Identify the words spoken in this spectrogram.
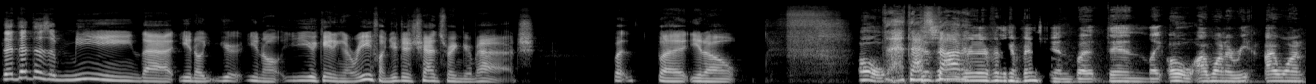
That that doesn't mean that you know you're you know you're getting a refund. You're just transferring your badge. But but you know. Oh, that, that's not. You're there for the convention, but then like, oh, I want to re, I want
